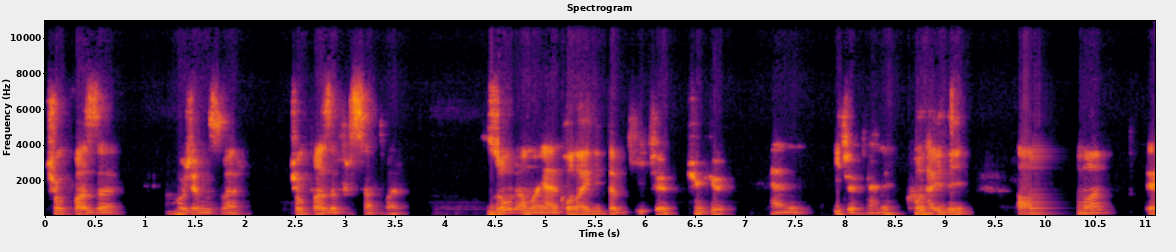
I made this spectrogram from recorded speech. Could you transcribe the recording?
çok fazla hocamız var. Çok fazla fırsat var. Zor ama yani kolay değil tabii ki İTÜ. Çünkü yani İTÜ yani kolay değil. Ama e,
